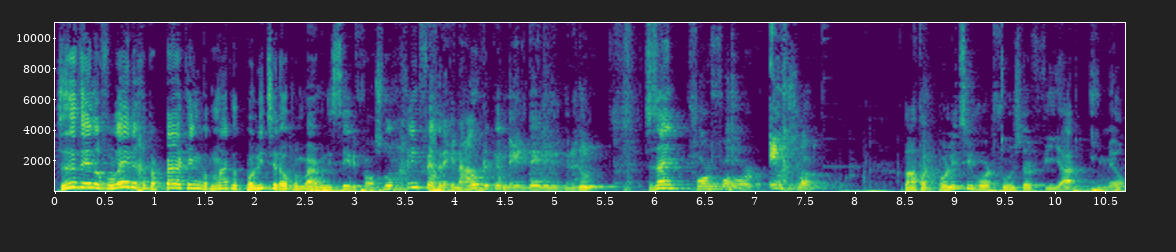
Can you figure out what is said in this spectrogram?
Ze zitten in een volledige beperking, wat maakt dat politie en openbaar ministerie vooralsnog geen verdere inhoudelijke mededelingen kunnen doen. Ze zijn voor verhoor ingesloten. Laat de politiewoordvoerster via e-mail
